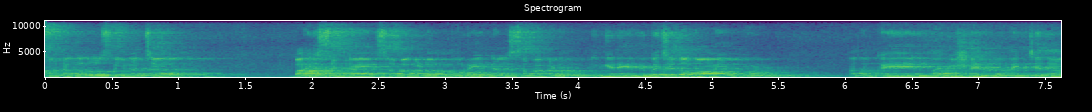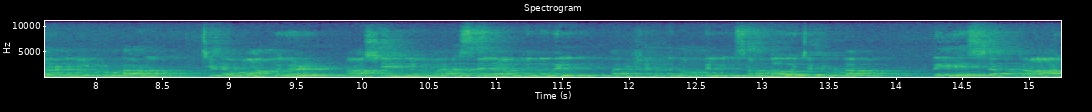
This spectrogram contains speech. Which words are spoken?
സുനകദോസിൽ വെച്ച് ബൈസന്റൈൻ സഭകളും ഓറിയന്റൽ സഭകളും ഇങ്ങനെ വിഭജിതമായപ്പോൾ അതൊക്കെ മനുഷ്യരുടെ തെറ്റിദ്ധാരണകൾ കൊണ്ടാണ്. ചില വാക്കുകൾ ആശയങ്ങൾ മനസ്സിലാക്കുന്നതിൽ മനുഷ്യർക്ക് തമ്മിൽ സംഭവിച്ചിട്ടുള്ള ദേശകാല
